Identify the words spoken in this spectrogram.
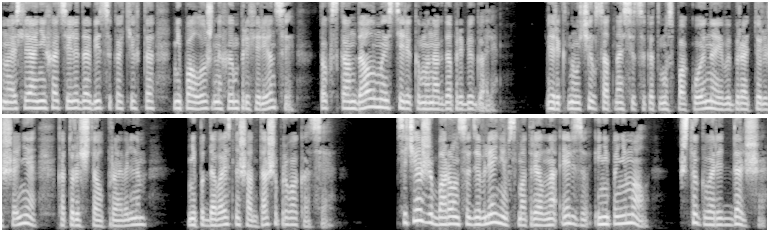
но если они хотели добиться каких-то неположенных им преференций, то к скандалам и истерикам иногда прибегали. Эрик научился относиться к этому спокойно и выбирать то решение, которое считал правильным, не поддаваясь на шантаж и провокации. Сейчас же барон с удивлением смотрел на Эльзу и не понимал, что говорить дальше.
